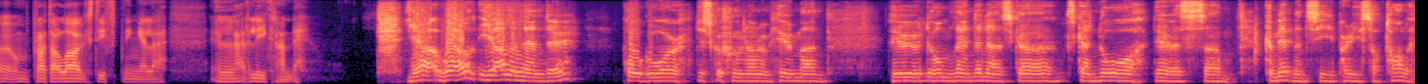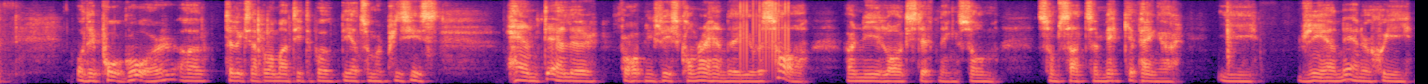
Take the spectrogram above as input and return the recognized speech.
eh, om vi pratar lagstiftning eller, eller liknande? Ja, well, i alla länder pågår diskussioner om hur man hur de länderna ska, ska nå deras um, commitments i Parisavtalet. Och det pågår, uh, till exempel om man tittar på det som har precis hänt eller förhoppningsvis kommer att hända i USA har ny lagstiftning som, som satsar mycket pengar i ren energi,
